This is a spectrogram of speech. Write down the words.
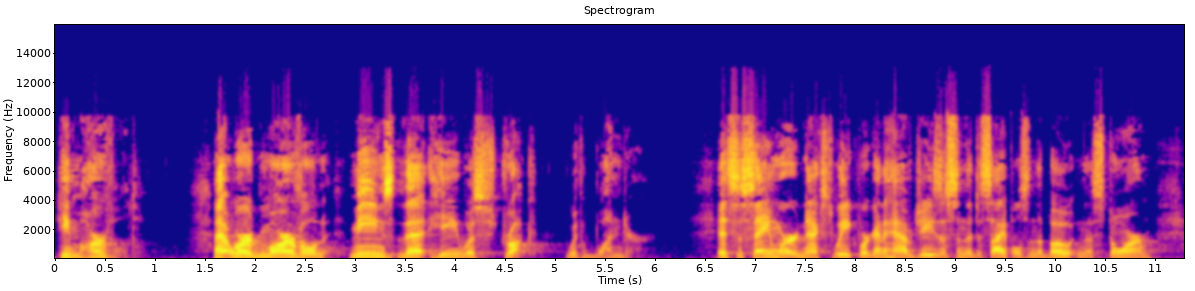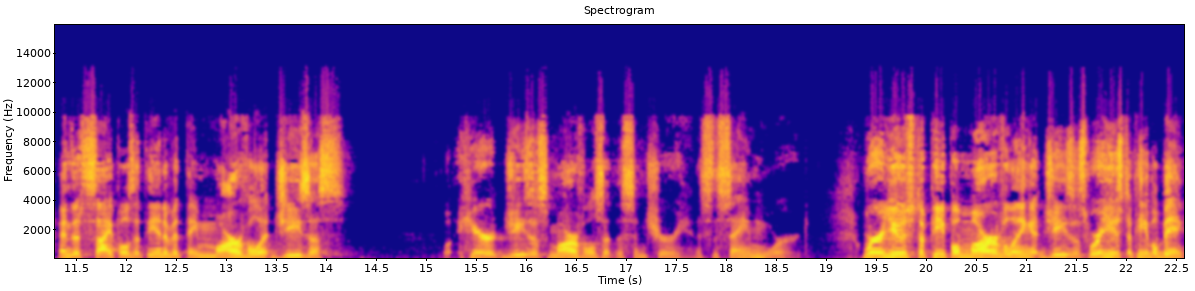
He marveled. That word marveled means that he was struck with wonder. It's the same word. Next week, we're going to have Jesus and the disciples in the boat in the storm. And the disciples, at the end of it, they marvel at Jesus. Well, here, Jesus marvels at the centurion. It's the same word. We're used to people marveling at Jesus. We're used to people being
